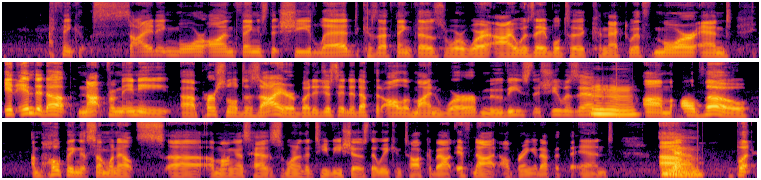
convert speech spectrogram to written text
I think, siding more on things that she led because I think those were where I was able to connect with more, and it ended up not from any uh, personal desire, but it just ended up that all of mine were movies that she was in. Mhm. Um, although I'm hoping that someone else uh, among us has one of the TV shows that we can talk about. If not, I'll bring it up at the end. Um, Yeah. But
